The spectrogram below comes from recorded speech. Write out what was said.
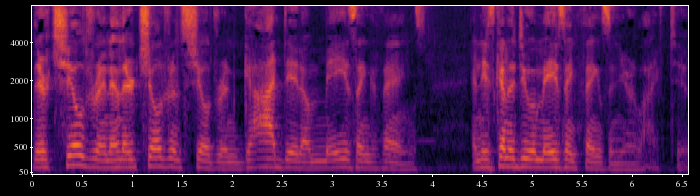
their children and their children's children. God did amazing things. And He's going to do amazing things in your life, too.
